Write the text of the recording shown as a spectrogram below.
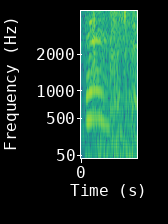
Vamos!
